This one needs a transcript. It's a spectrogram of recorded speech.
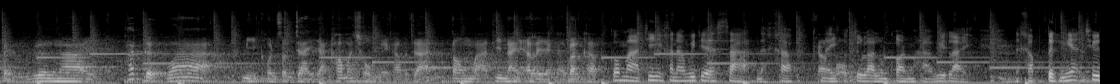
เป็นเรื่องง่าย ถ้าเกิดว่ามีคนสนใจอยากเข้ามาชมเนี่ยครับอาจารย์ต้องมาที่ไหนอะไรยังไงบ้างครับ ก็มาที่คณะวิทยาศาสตร์นะครับครับในผมจุฬาลงกรณ์มหาวิทยาลัยอืมนะครับตึกเนี้ยชื่อ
